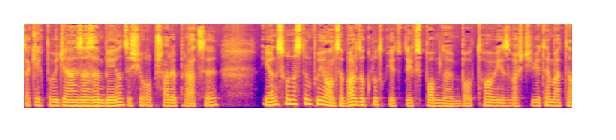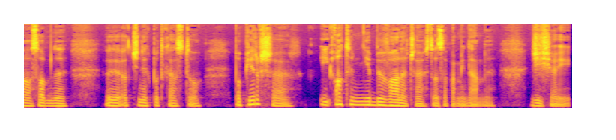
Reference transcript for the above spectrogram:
tak jak powiedziałem, zazębiające się obszary pracy. I one są następujące. Bardzo krótko je tutaj wspomnę, bo to jest właściwie temat na osobny y, odcinek podcastu. Po pierwsze, i o tym niebywale często zapominamy dzisiaj,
